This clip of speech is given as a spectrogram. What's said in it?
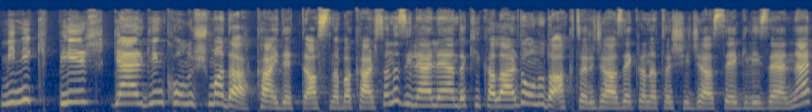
minik bir gergin konuşma da kaydetti aslına bakarsanız. İlerleyen dakikalarda onu da aktaracağız, ekrana taşıyacağız sevgili izleyenler.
